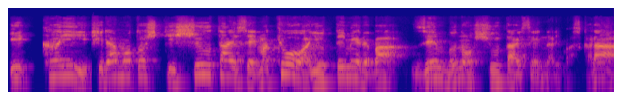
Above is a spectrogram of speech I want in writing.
一回、平本式集大成、まあ、今日は言ってみれば全部の集大成になりますから、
